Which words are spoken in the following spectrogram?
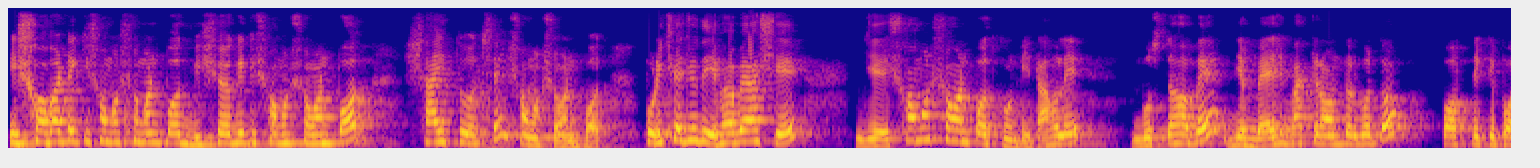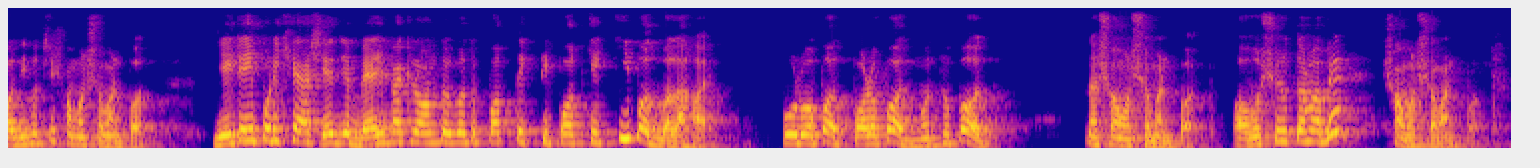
এই সভাটা একটি সমসমান পদ? বিষয়ক একটি সমসমান পদ। সাহিত্য হচ্ছে সমসমান পদ। পরীক্ষায় যদি এভাবে আসে যে সমসমান পদ কোনটি, তাহলে বুঝতে হবে যে ব্যাস বাক্যের অন্তর্গত প্রত্যেকটি পদই হচ্ছে সমসমান পদ। যেটাই পরীক্ষায় আসে যে ব্যাস বাক্যের অন্তর্গত প্রত্যেকটি পদকে কি পদ বলা হয়? পূর্বপদ, পরপদ, মধ্যপদ না সমসমান পদ? অবশ্যই উত্তর হবে সমসমান পদ।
